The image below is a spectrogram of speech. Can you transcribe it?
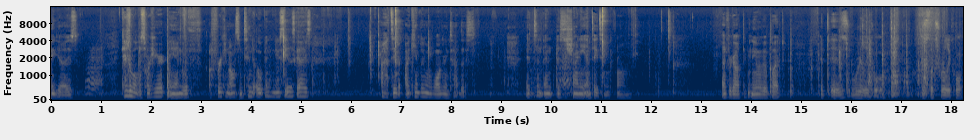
Hey guys, Casual Bulbasaur here, and with a freaking awesome tin to open. Do you see this, guys? Ah, dude, I can't believe my Walgreens had this. It's an it's a shiny Entei tin from. I forgot the name of it, but it is really cool. This looks really cool.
